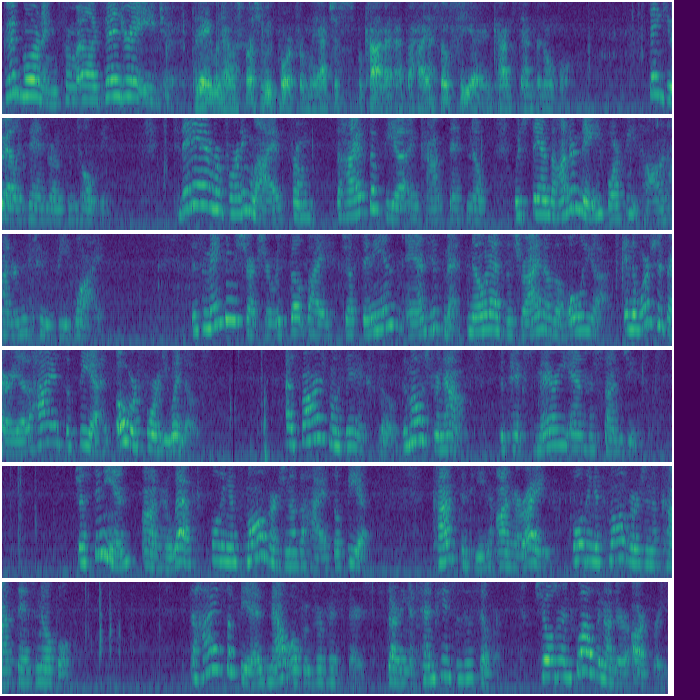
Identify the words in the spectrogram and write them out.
Good morning from Alexandria, Egypt. Today we have a special report from Leatrice Spicata at the Hagia Sophia in Constantinople. Thank you, Alexandros and Ptolemy. Today I am reporting live from the Hagia Sophia in Constantinople, which stands 184 feet tall and 102 feet wide. This amazing structure was built by Justinian and his men, known as the Shrine of the Holy God. In the worship area, the Hagia Sophia has over 40 windows. As far as mosaics go, the most renowned depicts Mary and her son Jesus. Justinian, on her left, holding a small version of the Hagia Sophia. Constantine, on her right, holding a small version of Constantinople. The Hagia Sophia is now open for visitors, starting at 10 pieces of silver. Children 12 and under are free.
